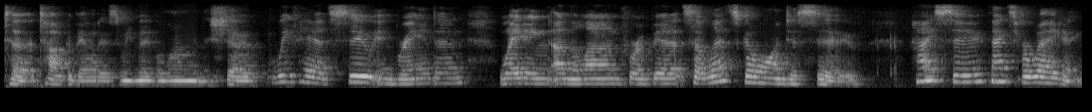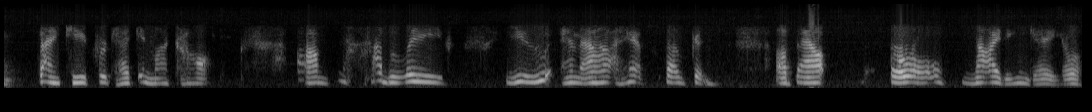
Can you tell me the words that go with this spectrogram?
to talk about as we move along in the show. We've had Sue and Brandon waiting on the line for a bit, so let's go on to Sue. Hi, Sue. Thanks for waiting. Thank you for taking my call. Um, I believe you and I have spoken about Earl Nightingale,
